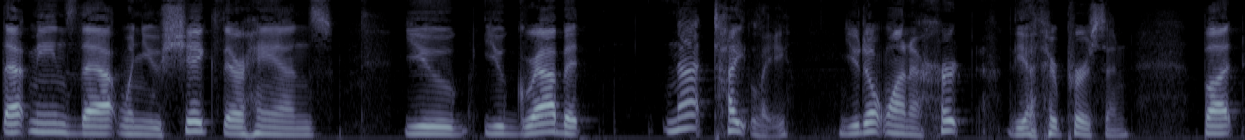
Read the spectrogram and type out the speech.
That means that when you shake their hands, you you grab it not tightly, you don't want to hurt the other person, but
